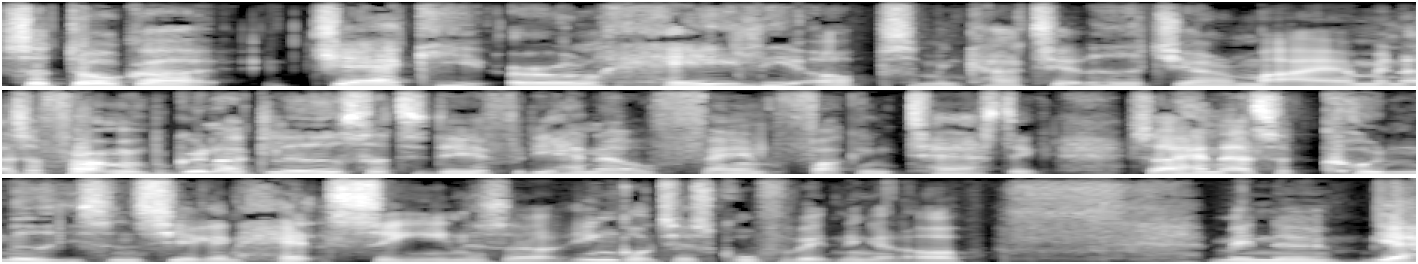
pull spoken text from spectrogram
så dukker Jackie Earl Haley op som en karakter, der hedder Jeremiah. Men altså før man begynder at glæde sig til det, fordi han er jo fan fucking tastic, så er han altså kun med i sådan cirka en halv scene, så ingen grund til at skrue forventningerne op. Men øh, ja,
